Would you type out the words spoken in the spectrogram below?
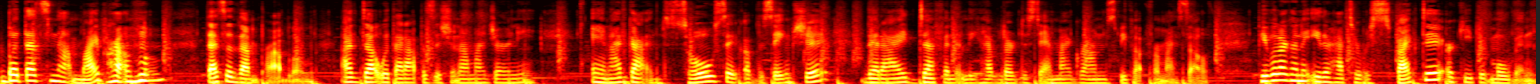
But that's not my problem. That's a them problem. I've dealt with that opposition on my journey. And I've gotten so sick of the same shit that I definitely have learned to stand my ground and speak up for myself. People are going to either have to respect it or keep it moving.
